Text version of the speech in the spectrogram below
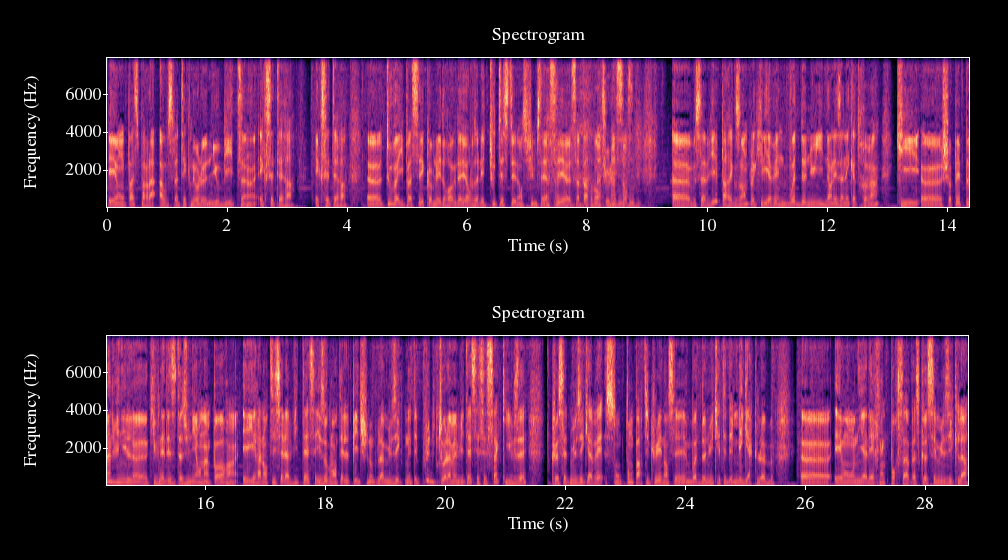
et on passe par la house, la techno, le new beat, hein, etc etc. Euh, tout va y passer, comme les drogues d'ailleurs, vous allez tout tester dans ce film, c'est assez, euh, ça part dans tous les sens. Euh, vous saviez par exemple qu'il y avait une boîte de nuit dans les années 80 qui euh, chopait plein de vinyles euh, qui venaient des États-Unis en import et ils ralentissaient la vitesse et ils augmentaient le pitch. Donc la musique n'était plus du tout à la même vitesse et c'est ça qui faisait que cette musique avait son ton particulier dans ces boîtes de nuit qui étaient des méga clubs. Euh, et on y allait rien que pour ça parce que ces musiques là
